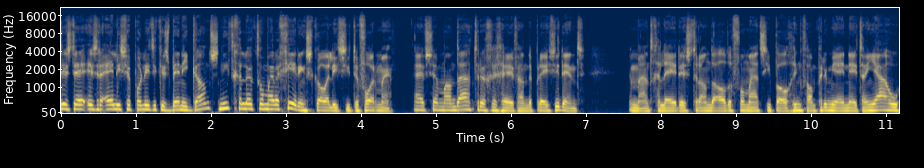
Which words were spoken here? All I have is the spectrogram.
is de Israëlische politicus Benny Gantz niet gelukt om een regeringscoalitie te vormen. Hij heeft zijn mandaat teruggegeven aan de president. Een maand geleden strandde al de formatiepoging van premier Netanyahu.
